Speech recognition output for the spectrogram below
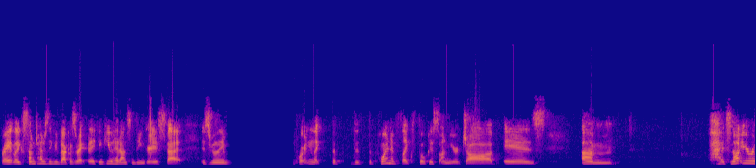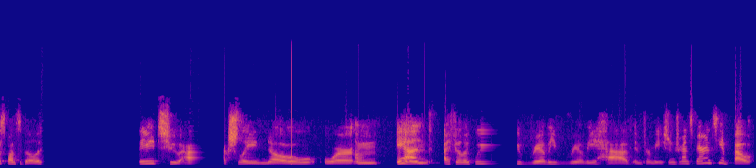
right? Like sometimes the feedback is right, but I think you hit on something, Grace, that is really important. Like the, the, the point of like focus on your job is um, it's not your responsibility to actually know or um, and I feel like we really, really have information transparency about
